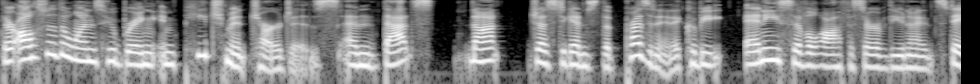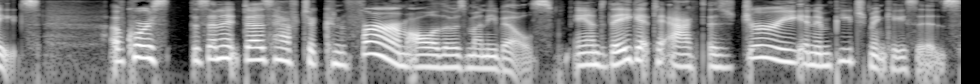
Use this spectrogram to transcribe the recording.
They're also the ones who bring impeachment charges, and that's not just against the president, it could be any civil officer of the United States. Of course, the Senate does have to confirm all of those money bills, and they get to act as jury in impeachment cases.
